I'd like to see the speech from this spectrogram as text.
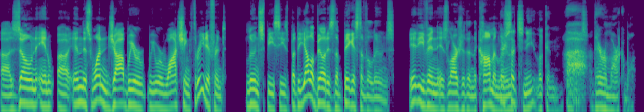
uh, zone. And uh, in this one job, we were we were watching three different loon species, but the yellow-billed is the biggest of the loons. It even is larger than the common loon. They're such neat looking. Birds. they're remarkable.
